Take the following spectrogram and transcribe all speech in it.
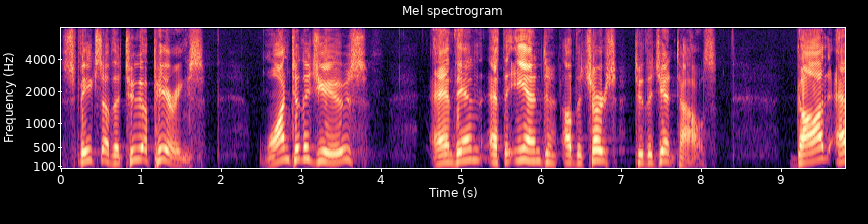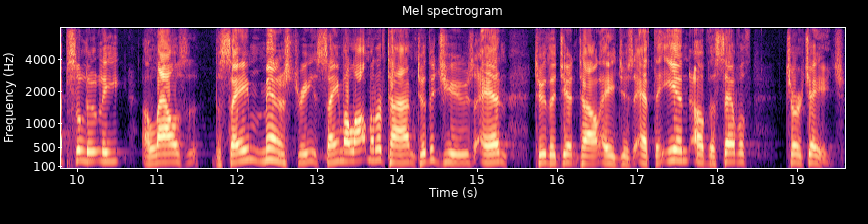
speaks of the two appearings one to the Jews, and then at the end of the church to the Gentiles. God absolutely allows the same ministry, same allotment of time to the Jews and to the Gentile ages at the end of the seventh church age.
